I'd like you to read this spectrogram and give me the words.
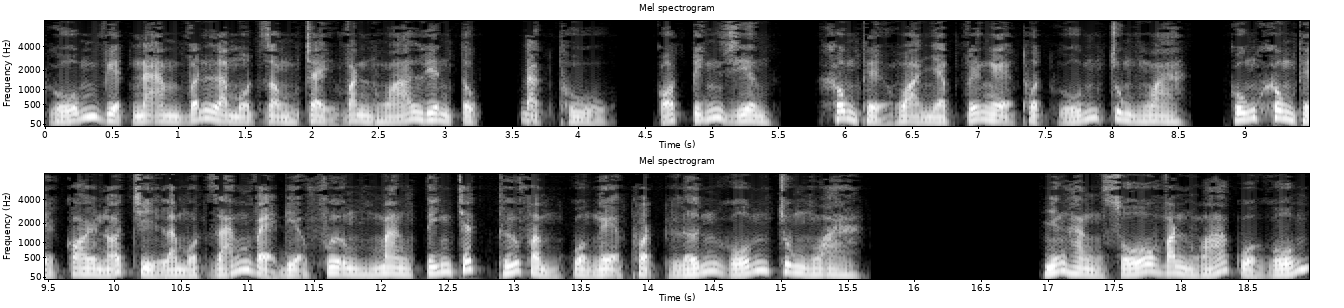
gốm Việt Nam vẫn là một dòng chảy văn hóa liên tục, đặc thù, có tính riêng, không thể hòa nhập với nghệ thuật gốm Trung Hoa, cũng không thể coi nó chỉ là một dáng vẻ địa phương mang tính chất thứ phẩm của nghệ thuật lớn gốm Trung Hoa. Những hàng số văn hóa của gốm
